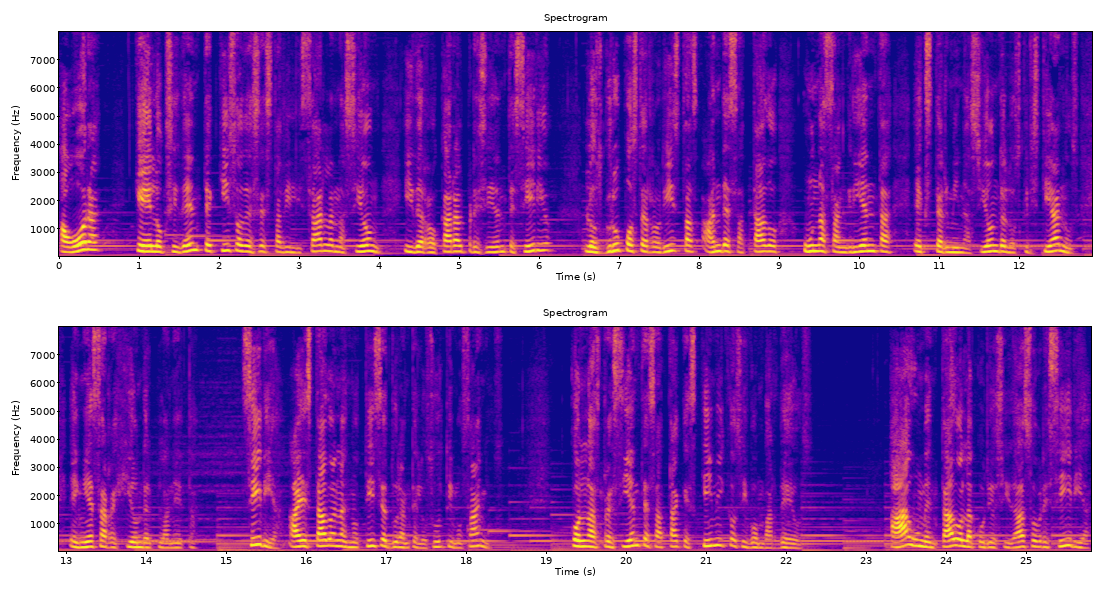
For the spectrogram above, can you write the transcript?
Ahora que el occidente quiso desestabilizar la nación y derrocar al presidente sirio, los grupos terroristas han desatado una sangrienta exterminación de los cristianos en esa región del planeta. Siria ha estado en las noticias durante los últimos años, con los recientes ataques químicos y bombardeos. Ha aumentado la curiosidad sobre Siria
